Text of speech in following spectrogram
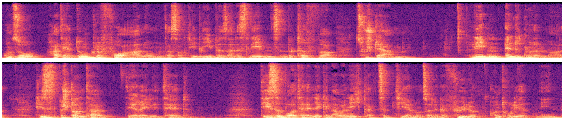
Und so hatte er dunkle Vorahnungen, dass auch die Liebe seines Lebens im Begriff war, zu sterben. Leben endet nun einmal. Dies ist Bestandteil der Realität. Diese wollte Anakin aber nicht akzeptieren und seine Gefühle kontrollierten ihn.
